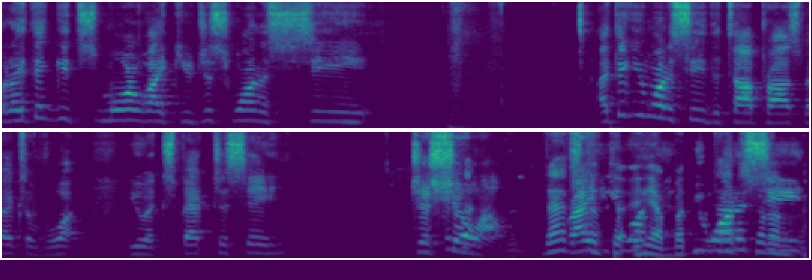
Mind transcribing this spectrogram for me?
But I think it's more like you just want to see. I think you want to see the top prospects of what you expect to see. Just show out. That's right? the th- want- yeah, but you want to I'm- see.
